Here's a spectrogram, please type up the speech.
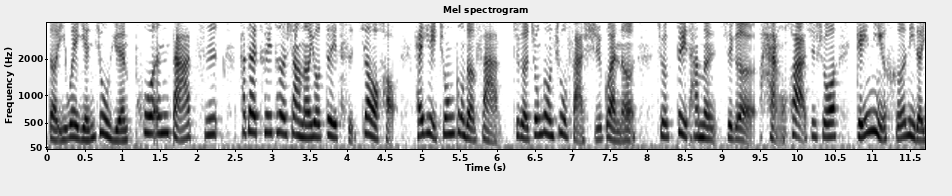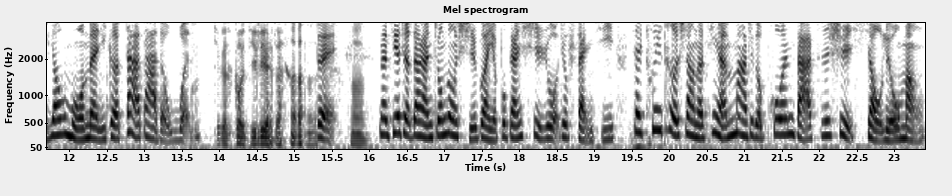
的一位研究员波恩达兹，他在推特上呢又对此叫好，还给中共的法这个中共驻法使馆呢就对他们这个喊话，是说给你和你的妖魔们一个大大的吻。这个够激烈的。对，嗯。那接着，当然中共使馆也不甘示弱，就反击，在推特上呢竟然骂这个波恩达兹是小流氓。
